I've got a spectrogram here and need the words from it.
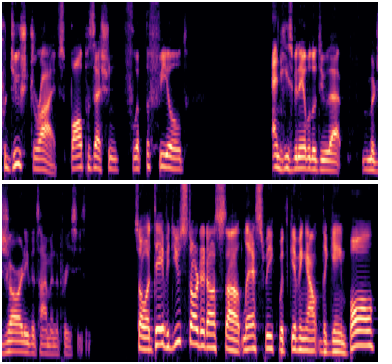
produce drives, ball possession, flip the field, and he's been able to do that majority of the time in the preseason. So, uh, David, you started us uh, last week with giving out the game ball.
